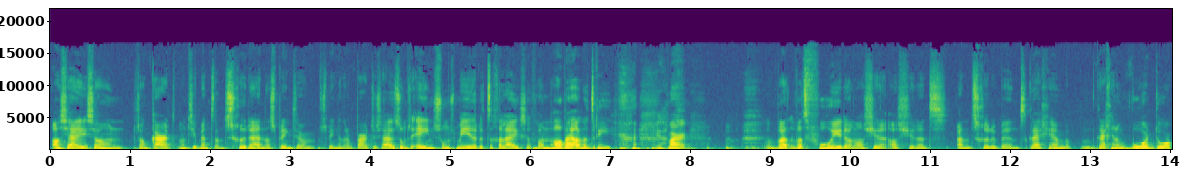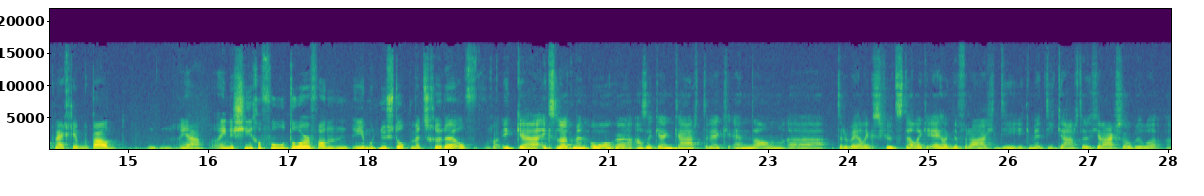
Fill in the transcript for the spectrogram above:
als jij zo'n zo'n kaart... Want je bent aan het schudden en dan springt er, springen er een paar tussenuit. Soms één, soms meerdere tegelijk. Zo van, Mhm. oh, bij alle drie. Ja. Maar wat, wat voel je dan als je, als je het aan het schudden bent? Krijg je, een, krijg je een woord door? Krijg je een bepaald mm, ja, energiegevoel door van je moet nu stoppen met schudden? Of, Ik, eh, ik sluit mijn ogen als ik een kaart trek. En dan, eh, terwijl ik schud, stel ik eigenlijk de vraag die ik met die kaarten graag zou willen eh,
